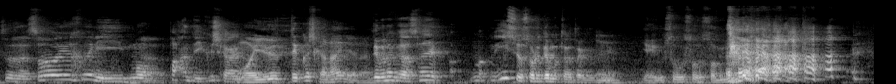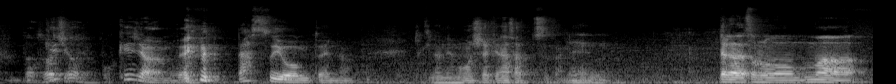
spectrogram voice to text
そうそうそういうふうにもうパンっていくしかないもう言ってくしかないんじゃない？でもなんか最悪、まあ、いいっすよそれでもってなったけど、うん。いや嘘嘘嘘みたいな。それは違うよボケじゃんみたいな。出すよみたいな。時のね申し訳なさっつうかね、だからそのまあ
